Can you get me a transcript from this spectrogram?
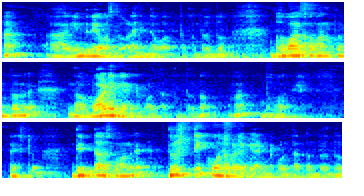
ಹಾಂ? ಇಂದ್ರಿಯ ವಸ್ತುಗಳ ಹಿಂದೆ ಹೋಗ್ತಕ್ಕಂಥದ್ದು. ಭವಾಸವ ಅಂತಂತಂದರೆ ನಾವು ಬಾಡಿಗೆ ಅಂಟ್ಕೊಳ್ತಕ್ಕಂಥದ್ದು, ಹಾಂ? ಭವಕ್ಕೆ. ನೆಕ್ಸ್ಟು ದಿಟ್ಟಾಸವ ಅಂದರೆ ದೃಷ್ಟಿಕೋನಗಳಿಗೆ ಅಂಟ್ಕೊಳ್ತಕ್ಕಂಥದ್ದು,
